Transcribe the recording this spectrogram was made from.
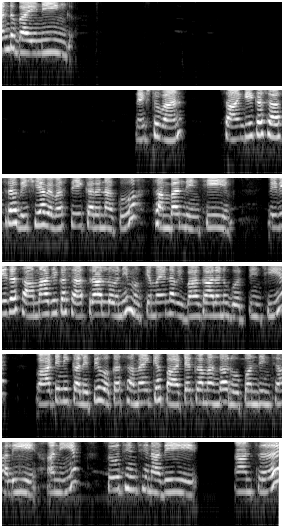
and Binning. Next one. సాంఘిక శాస్త్ర విషయ వ్యవస్థీకరణకు సంబంధించి వివిధ సామాజిక శాస్త్రాల్లోని ముఖ్యమైన విభాగాలను గుర్తించి వాటిని కలిపి ఒక సమైక్య పాఠ్యక్రమంగా రూపొందించాలి అని సూచించినది. ఆన్సర్.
